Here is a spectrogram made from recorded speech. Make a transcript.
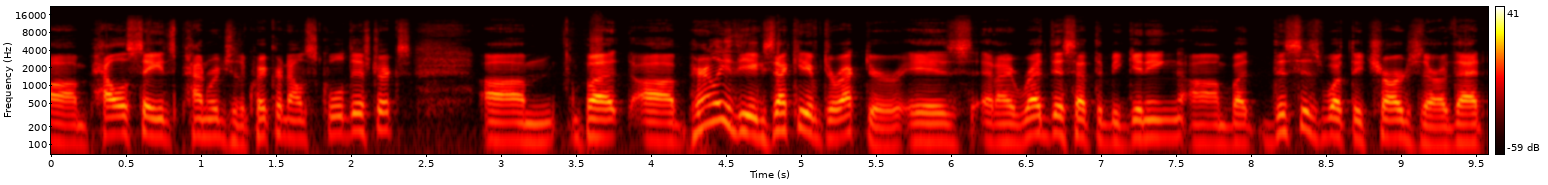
um, Palisades, Pennridge, and the Quakertown school districts. Um, but uh, apparently, the executive director is, and I read this at the beginning, um, but this is what they charge there that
